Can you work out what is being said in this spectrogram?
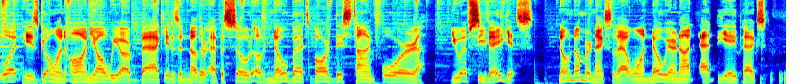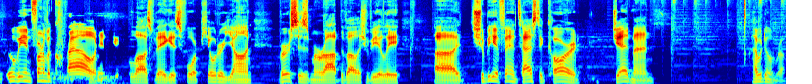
What is going on, y'all? We are back. It is another episode of No Bets Barred, this time for UFC Vegas. No number next to that one. No, we are not at the Apex. We'll be in front of a crowd in Las Vegas for Petr Yan versus Merab Dvalishvili. Uh, should be a fantastic card. Jed, man. How we doing, bro?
